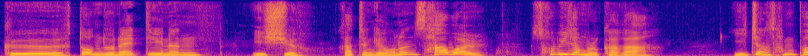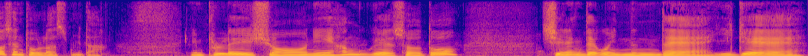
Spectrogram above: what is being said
그 또 눈에 띄는 이슈 같은 경우는 4월 소비자 물가가 2.3% 올랐습니다. 인플레이션이 한국에서도 진행되고 있는데 이게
